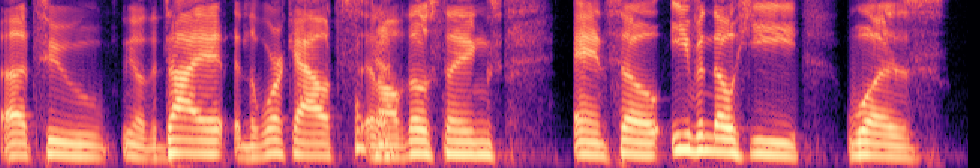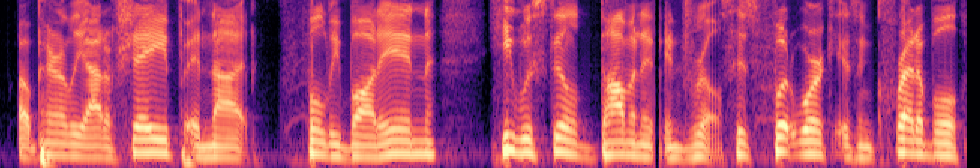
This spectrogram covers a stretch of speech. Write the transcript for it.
uh, to you know the diet and the workouts and all of those things. And so even though he was apparently out of shape and not fully bought in, he was still dominant in drills. His footwork is incredible.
